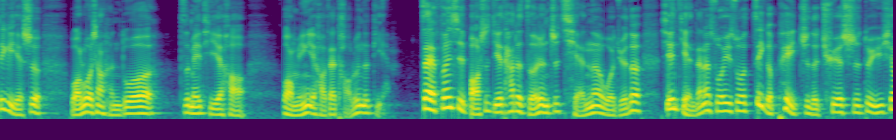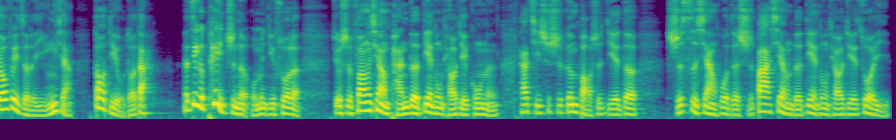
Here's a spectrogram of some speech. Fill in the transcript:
这个也是网络上很多自媒体也好、网民也好在讨论的点。在分析保时捷它的责任之前呢，我觉得先简单的说一说这个配置的缺失对于消费者的影响到底有多大。那这个配置呢，我们已经说了，就是方向盘的电动调节功能，它其实是跟保时捷的十四项或者十八项的电动调节座椅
